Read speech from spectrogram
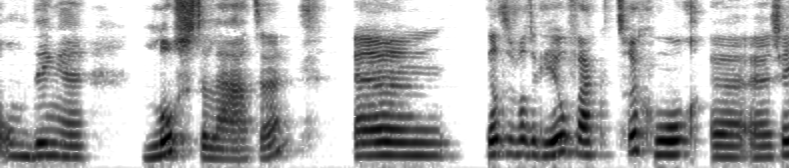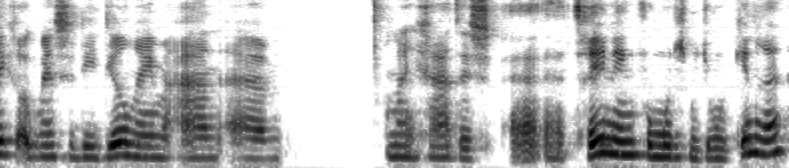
Om dingen los te laten? Ehm, dat is wat ik heel vaak terughoor. Uh, zeker ook mensen die deelnemen aan ehm, mijn gratis uh, training voor moeders met jonge kinderen.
